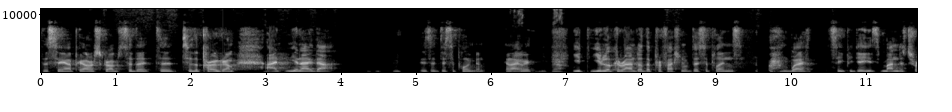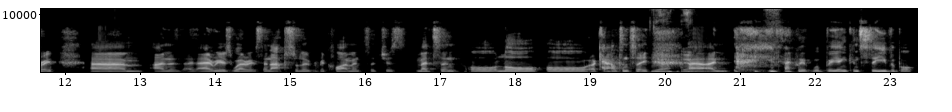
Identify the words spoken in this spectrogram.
the CIPR ascribes to the, to, to the program. And, you know, that is a disappointment. You know, yeah. you, you look around other professional disciplines where CPD is mandatory, um, and areas where it's an absolute requirement, such as medicine or law or accountancy. Yeah, yeah. Uh, and you know, it would be inconceivable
